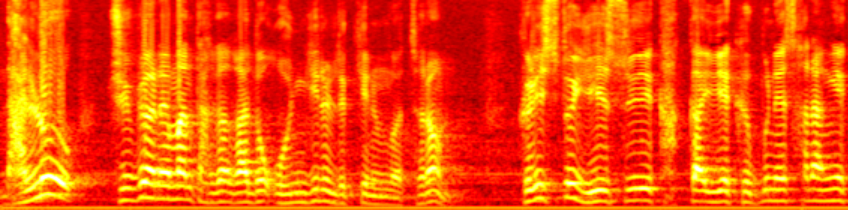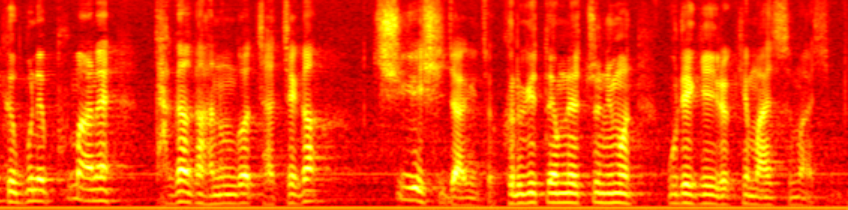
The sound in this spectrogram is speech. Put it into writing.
날로 주변에만 다가가도 온기를 느끼는 것처럼 그리스도 예수의 가까이에 그분의 사랑에 그분의 품 안에 다가가는 것 자체가 치유의 시작이죠. 그렇기 때문에 주님은 우리에게 이렇게 말씀하십니다.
